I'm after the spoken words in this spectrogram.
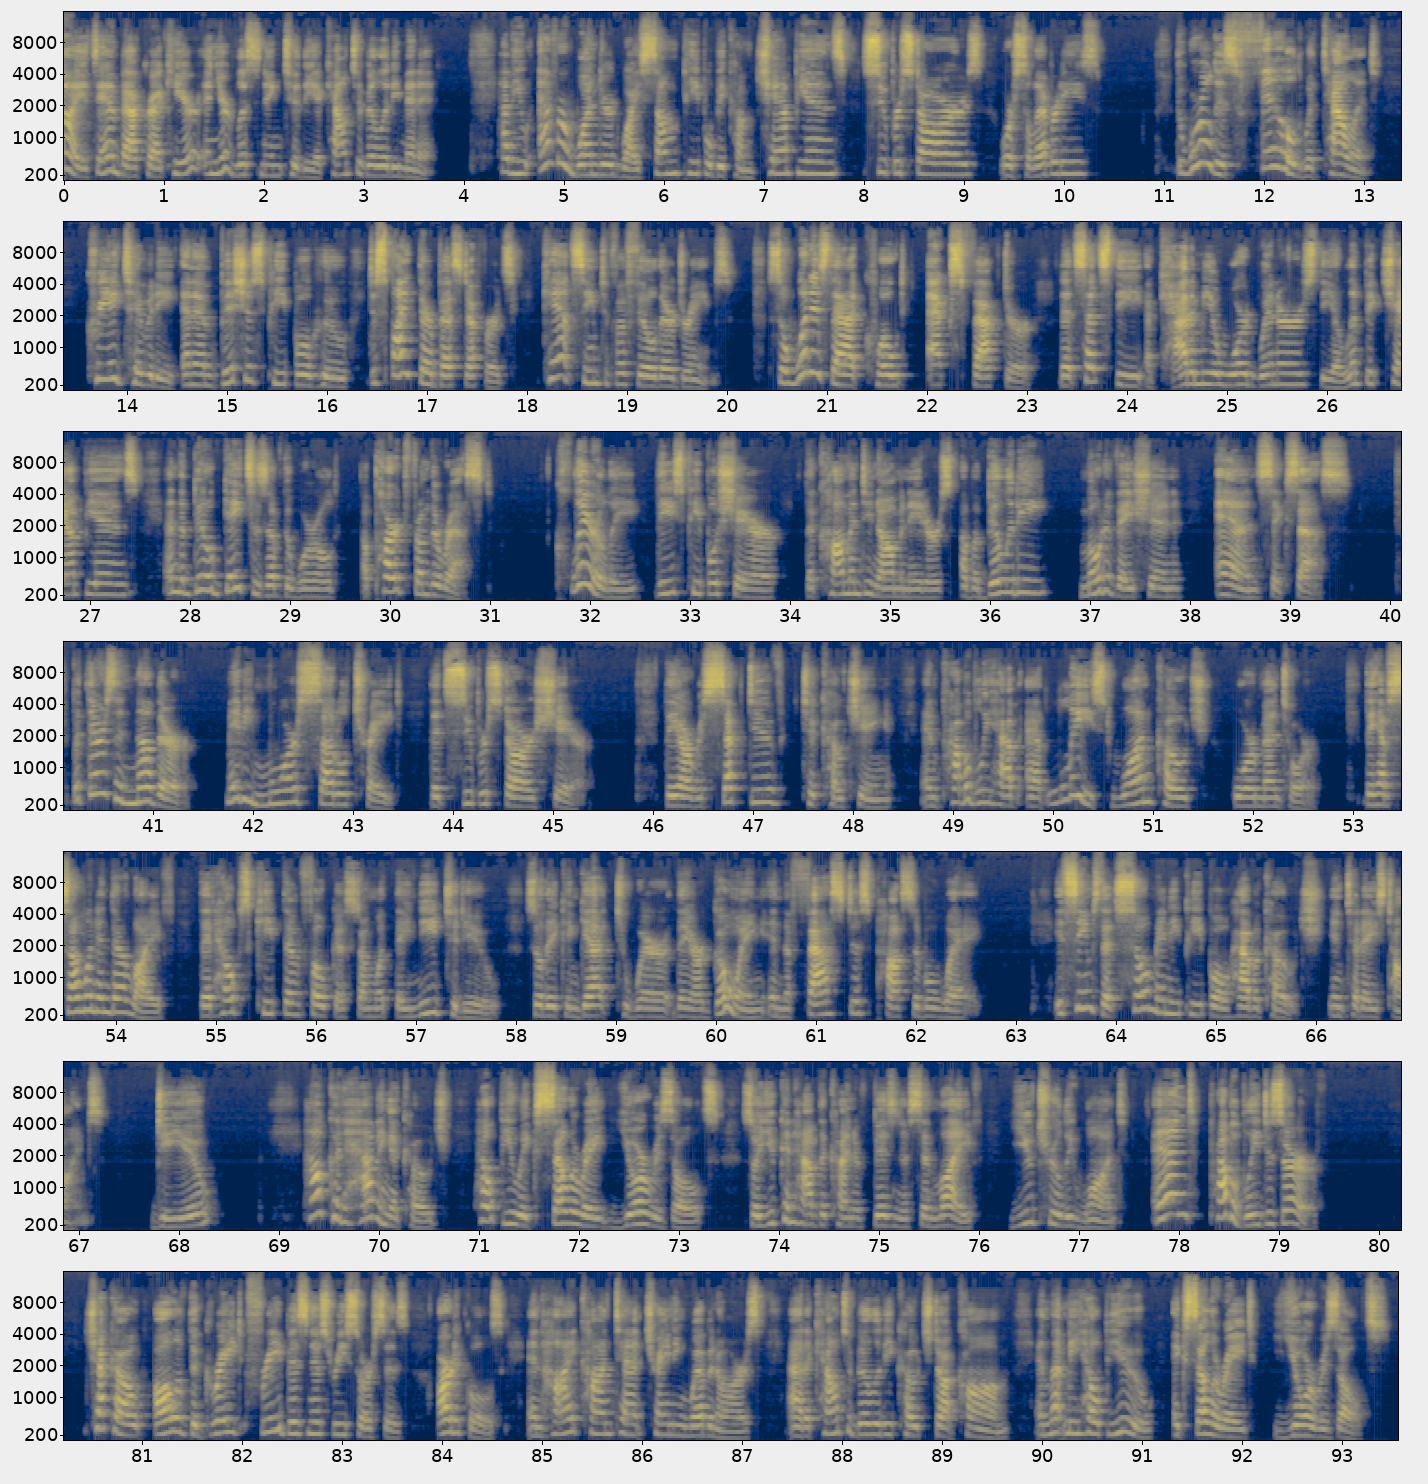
Hi, it's Ann Bachrach here, and you're listening to the Accountability Minute. Have you ever wondered why some people become champions, superstars, or celebrities? The world is filled with talent, creativity, and ambitious people who, despite their best efforts, can't seem to fulfill their dreams. So, what is that quote X factor that sets the Academy Award winners, the Olympic champions, and the Bill Gateses of the world apart from the rest. Clearly, these people share the common denominators of ability, motivation, and success. But there's another, maybe more subtle trait that superstars share. They are receptive to coaching and probably have at least one coach or mentor. They have someone in their life that helps keep them focused on what they need to do so they can get to where they are going in the fastest possible way. It seems that so many people have a coach in today's times. Do you? How could having a coach help you accelerate your results so you can have the kind of business and life you truly want and probably deserve? Check out all of the great free business resources, articles, and high content training webinars at accountabilitycoach.com and let me help you accelerate your results.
